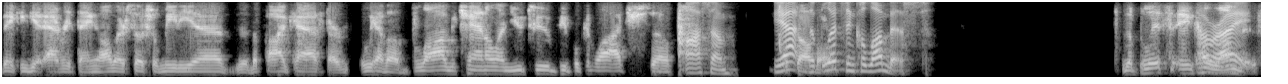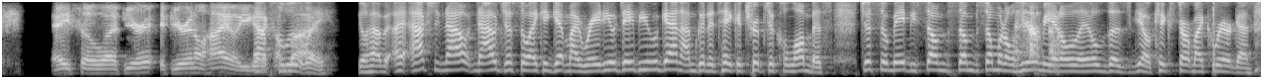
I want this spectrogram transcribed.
they can get everything, all their social media, the, the podcast. Our we have a blog channel on YouTube people can watch. So awesome, yeah, the there. Blitz in Columbus. The Blitz in Columbus. Hey, so uh, if you're if you're in Ohio, you got absolutely. You'll have I, actually now now just so I can get my radio debut again. I'm going to take a trip to Columbus just so maybe some some someone will hear me. It'll it'll just you know kickstart my career again.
